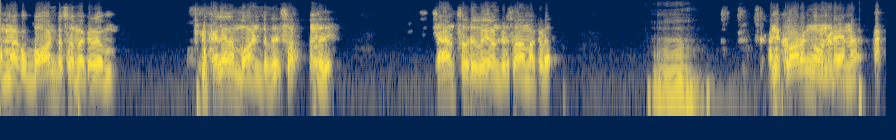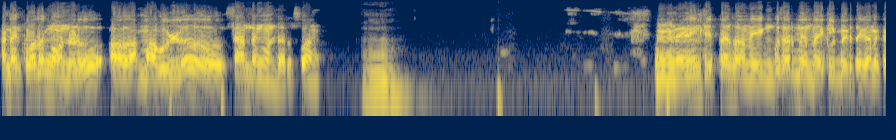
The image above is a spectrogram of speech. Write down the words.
మాకు బాగుంటుంది స్వామి అక్కడ. కళ్యాణం బాగుంటది స్వామి శాంత స్వరూపే ఉంటాడు స్వామి అక్కడ. అంటే క్రూరంగా ఉండడు ఆయన. అంటే క్రూరంగా ఉండడు మా గుడిలో శాంతంగా ఉంటారు స్వామి. నేను చెప్పాను స్వామి ఇంకోసారి మేము మైకులు పెడితే కనుక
